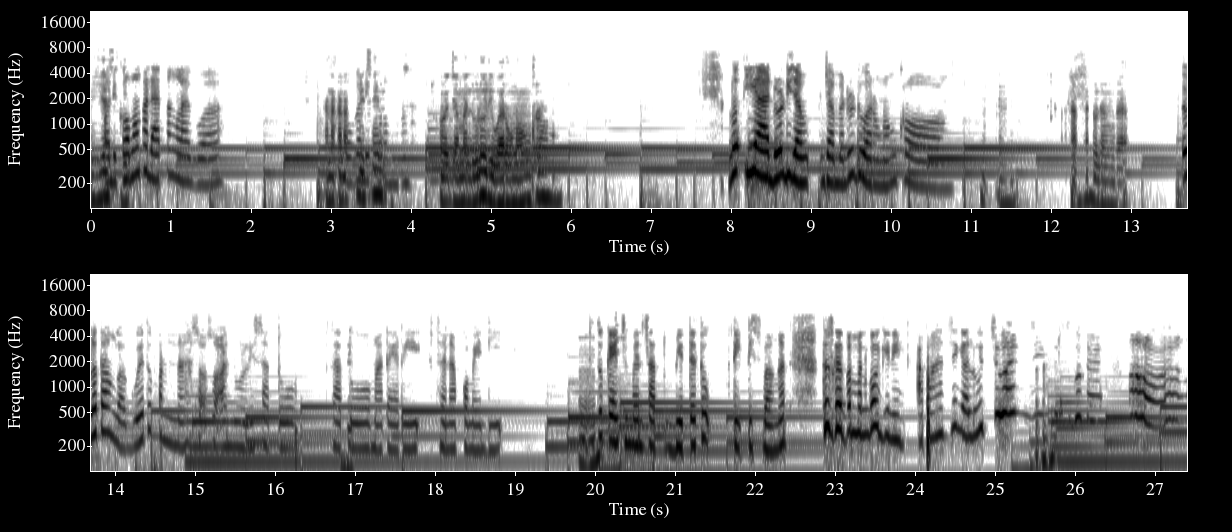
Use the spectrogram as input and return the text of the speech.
Iya kalau di koma mah dateng lah gue anak-anak di koma. Kalau zaman dulu di warung nongkrong lu iya dulu di jam, zaman dulu di warung nongkrong. Sekarang kan udah enggak lo tau nggak gue tuh pernah sok-sokan nulis satu satu materi stand up comedy Mm-mm. itu kayak cuman satu beatnya tuh tipis banget. Terus kata temen gue gini apaan sih nggak lucu anjing? Terus gue kayak oh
